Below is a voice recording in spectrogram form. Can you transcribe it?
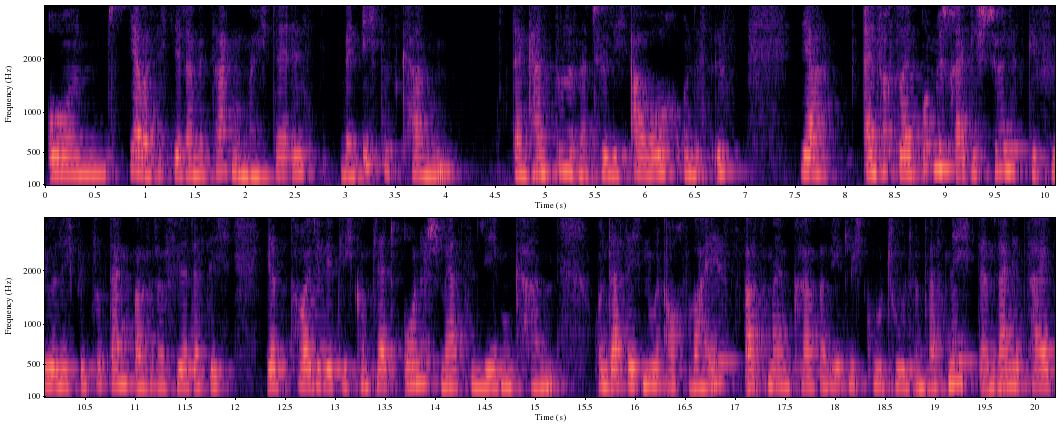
Und ja, was ich dir damit sagen möchte, ist, wenn ich das kann, dann kannst du das natürlich auch. Und es ist ja einfach so ein unbeschreiblich schönes Gefühl. Ich bin so dankbar dafür, dass ich jetzt heute wirklich komplett ohne Schmerzen leben kann und dass ich nun auch weiß, was meinem Körper wirklich gut tut und was nicht. Denn lange Zeit,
